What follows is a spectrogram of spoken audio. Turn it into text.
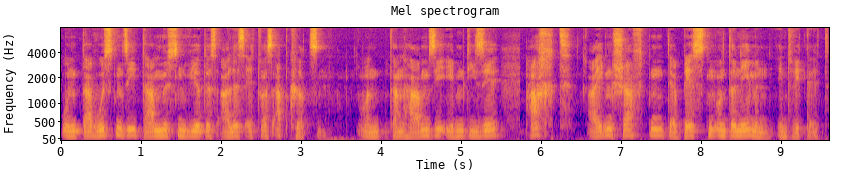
und da wussten sie, da müssen wir das alles etwas abkürzen. Und dann haben sie eben diese acht Eigenschaften der besten Unternehmen entwickelt.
